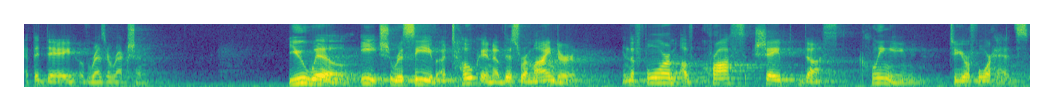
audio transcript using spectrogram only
at the day of resurrection. You will each receive a token of this reminder in the form of cross shaped dust clinging to your foreheads.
